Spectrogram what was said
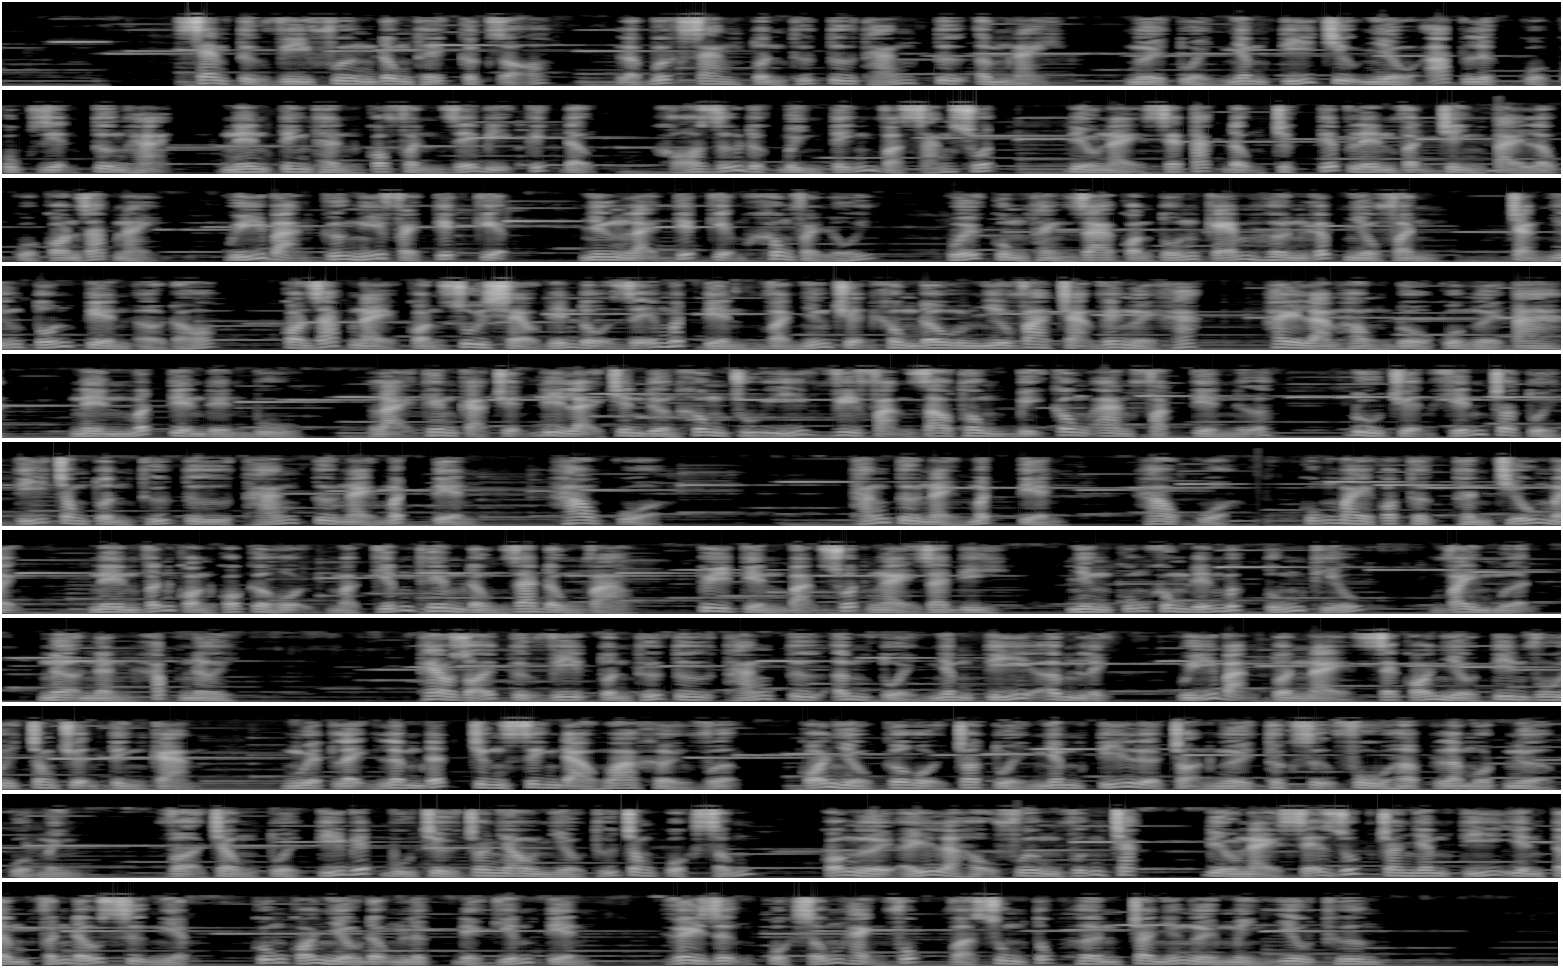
Xem tử vi phương Đông thấy cực rõ là bước sang tuần thứ tư tháng tư âm này, người tuổi nhâm tý chịu nhiều áp lực của cục diện tương hại, nên tinh thần có phần dễ bị kích động, khó giữ được bình tĩnh và sáng suốt. Điều này sẽ tác động trực tiếp lên vận trình tài lộc của con giáp này. Quý bạn cứ nghĩ phải tiết kiệm, nhưng lại tiết kiệm không phải lối. Cuối cùng thành ra còn tốn kém hơn gấp nhiều phần. Chẳng những tốn tiền ở đó, con giáp này còn xui xẻo đến độ dễ mất tiền và những chuyện không đâu như va chạm với người khác hay làm hỏng đồ của người ta, nên mất tiền đền bù. Lại thêm cả chuyện đi lại trên đường không chú ý vi phạm giao thông bị công an phạt tiền nữa đủ chuyện khiến cho tuổi Tý trong tuần thứ tư tháng tư này mất tiền, hao của. Tháng tư này mất tiền, hao của, cũng may có thực thần chiếu mệnh nên vẫn còn có cơ hội mà kiếm thêm đồng ra đồng vào. Tuy tiền bạn suốt ngày ra đi, nhưng cũng không đến mức túng thiếu, vay mượn, nợ nần khắp nơi. Theo dõi tử vi tuần thứ tư tháng tư âm tuổi nhâm tý âm lịch, quý bạn tuần này sẽ có nhiều tin vui trong chuyện tình cảm. Nguyệt lệnh lâm đất trưng sinh đào hoa khởi vượng, có nhiều cơ hội cho tuổi nhâm tý lựa chọn người thực sự phù hợp là một nửa của mình. Vợ chồng tuổi tý biết bù trừ cho nhau nhiều thứ trong cuộc sống, có người ấy là hậu phương vững chắc. Điều này sẽ giúp cho nhâm tý yên tâm phấn đấu sự nghiệp, cũng có nhiều động lực để kiếm tiền, gây dựng cuộc sống hạnh phúc và sung túc hơn cho những người mình yêu thương.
